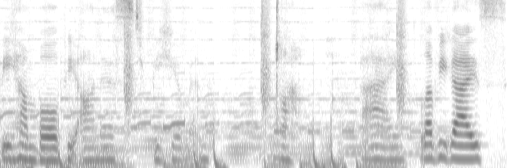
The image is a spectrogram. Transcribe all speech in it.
be humble, be honest, be human. Bye. Love you guys.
